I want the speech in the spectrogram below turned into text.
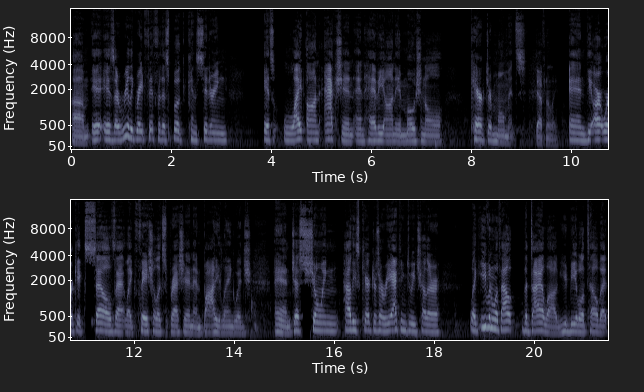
Um, it is a really great fit for this book, considering it's light on action and heavy on emotional character moments Definitely. and the artwork excels at like facial expression and body language and just showing how these characters are reacting to each other like even without the dialogue you'd be able to tell that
